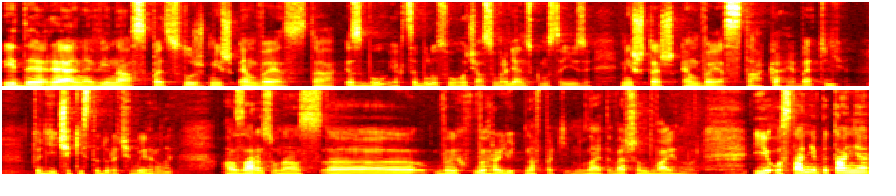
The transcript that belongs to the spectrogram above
іде реальна війна спецслужб між МВС та СБУ, як це було свого часу в Радянському Союзі, між теж МВС та КГБ тоді. Тоді чекісти, до речі, виграли. А зараз у нас е, виграють навпаки. Ну, знаєте, вершин 2 і 0. І останнє питання:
